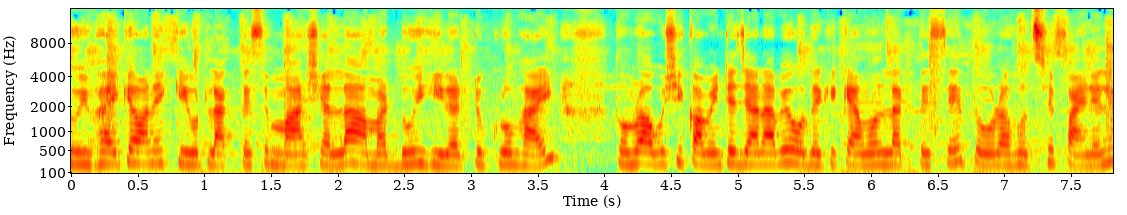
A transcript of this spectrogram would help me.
দুই ভাইকে অনেক কিউট লাগতেছে মাশাল্লাহ আমার দুই হীরার টুকরো ভাই। তোমরা অবশ্যই কমেন্টে জানাবে ওদেরকে কেমন লাগতেছে। তো ওরা হচ্ছে ফাইনালি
